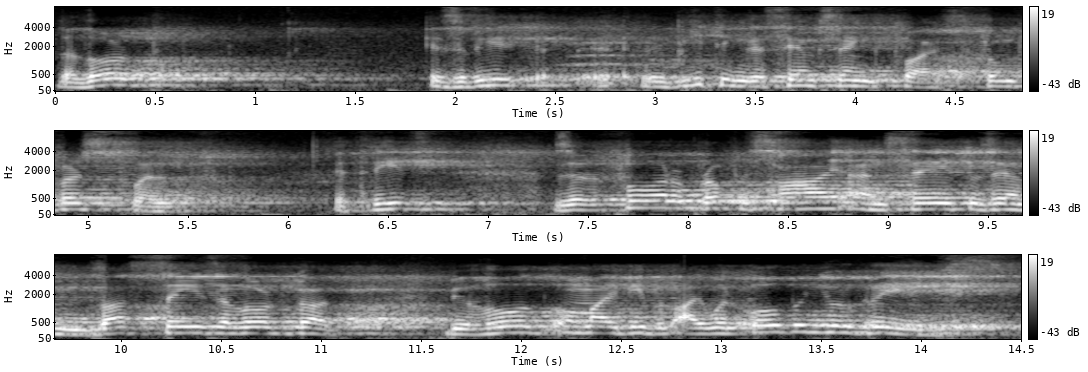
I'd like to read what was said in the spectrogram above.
The Lord is re- repeating the same thing twice from verse 12. It reads, Therefore prophesy and say to them, Thus says the Lord God, Behold, O my people, I will open your graves.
